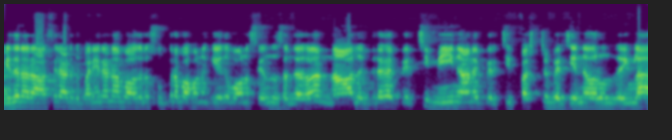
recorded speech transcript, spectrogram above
மிதன ராசியில அடுத்து பன்னிரெண்டாம் பாவத்துல சுக்கர பகவானும் கேது பகவானும் சேர்ந்து சஞ்சாரம் நாலு கிரக பயிற்சி மெயினான பயிற்சி ஃபர்ஸ்ட் பயிற்சி என்ன வரும் தெரியுங்களா?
